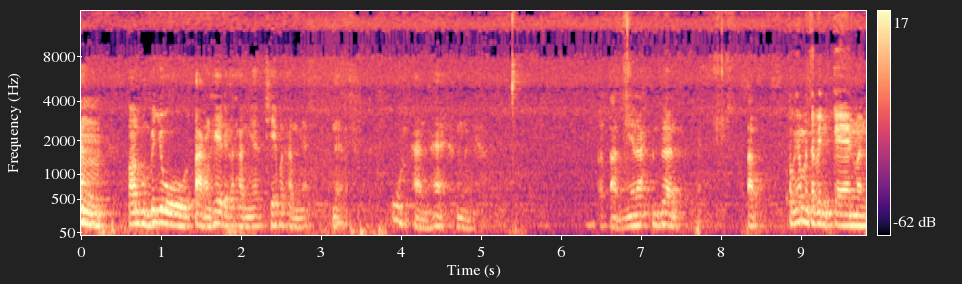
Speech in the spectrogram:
นะตอนผมไปอยู่ต่างประเทศเดี๋ยวก็ทำเนี้ยเชฟมาทำเนี้ยเนี่ย อู้หั่นให้ข้างในเอาตัดอย่างนี้นะเพื่อนๆตัดตรงนี้มันจะเป็นแกนมัน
